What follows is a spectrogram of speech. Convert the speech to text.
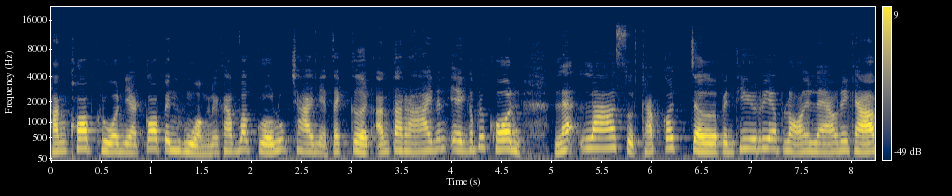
ทั้งครอบครัวเนี่ยก็เป็นห่วงนะครับว่ากลัวลูกชายเนี่ยจะเกิดอันตรายนั่นเองครับทุกคน และล่าสุดครับก็เจอเป็นที่เรียบร้อยแล้วนะครับ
